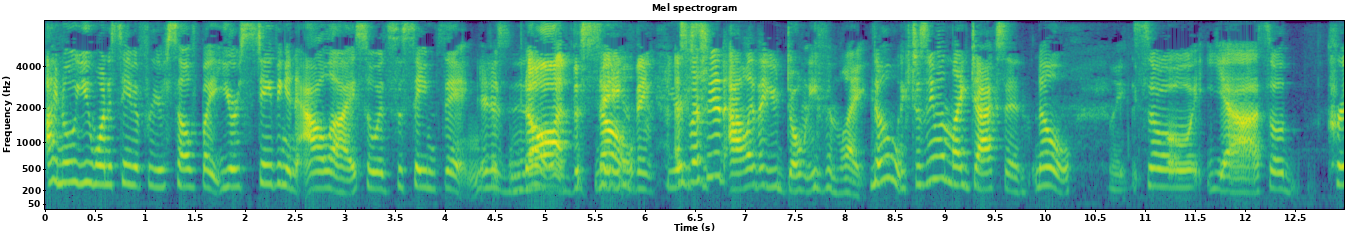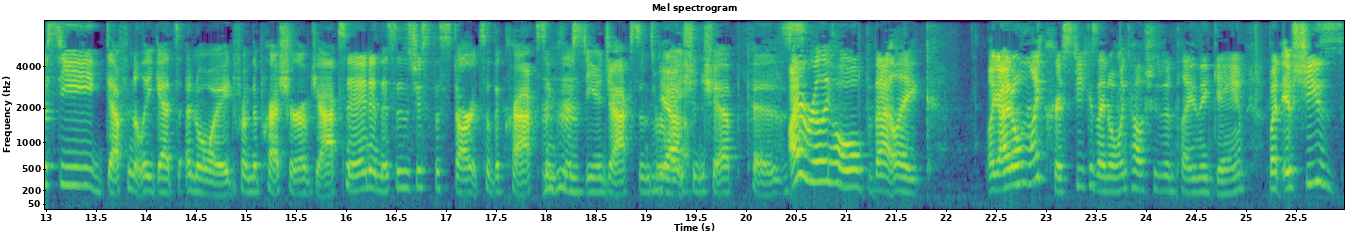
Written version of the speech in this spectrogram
I know you want to save it for yourself, but you're saving an ally, so it's the same thing." It is not the same no, thing, you're- especially an ally that you don't even like. No. like she doesn't even like Jackson. no. Like So yeah, so Christy definitely gets annoyed from the pressure of Jackson, and this is just the starts of the cracks in Christy and Jackson's Mm-hmm. Yeah. relationship. Because I really hope that like like I don't like Christy because I don't like how she's been playing the game. But if she's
